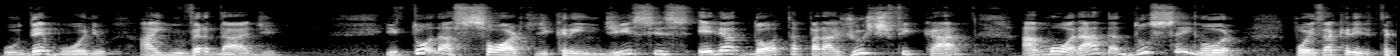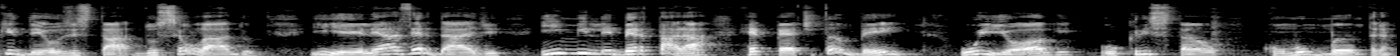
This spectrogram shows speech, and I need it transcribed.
o demônio, a inverdade. E toda sorte de crendices ele adota para justificar a morada do Senhor, pois acredita que Deus está do seu lado e ele é a verdade e me libertará. Repete também o yogi, o cristão, como um mantra.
